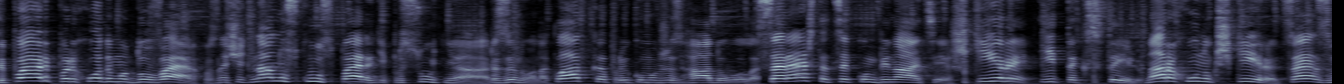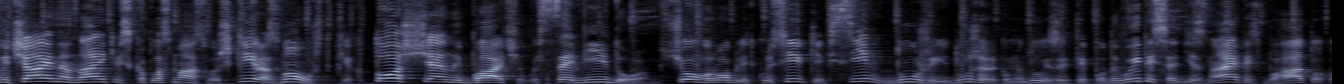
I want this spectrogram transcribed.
Тепер переходимо до верху. Значить, на носку спереді присутня резинова накладка, про яку ми вже згадували. Все решта це комбінація шкіри і текстилю. На рахунок шкіри, це звичайна найківська пластмасова шкіра. Знову ж таки, хто ще не бачив ось це відео, з чого роблять кросівки, всім дуже і дуже рекомендую зайти подивитися, дізнаєтесь багато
